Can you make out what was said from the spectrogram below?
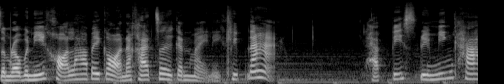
สำหรับวันนี้ขอลาไปก่อนนะคะ เจอกันใหม่ในคลิปหน้า Happy Streaming ค่ะ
